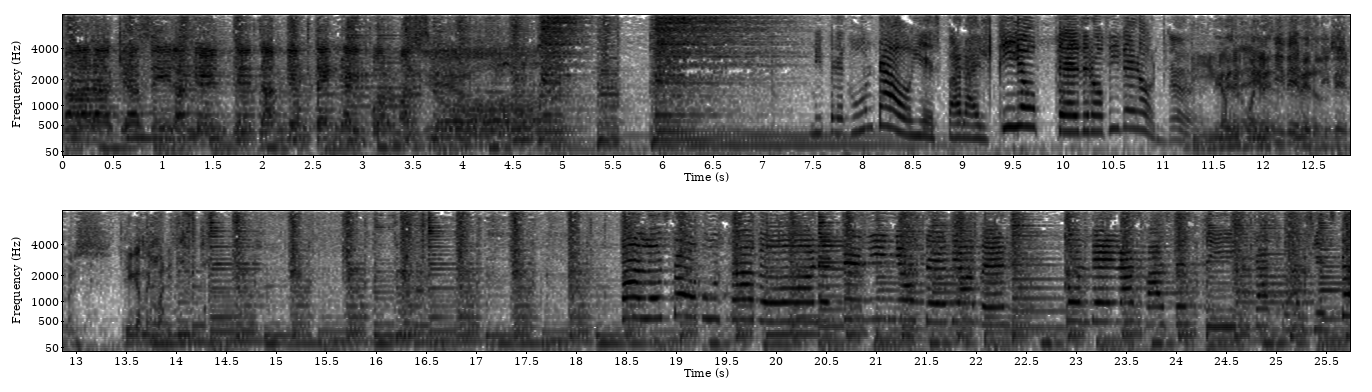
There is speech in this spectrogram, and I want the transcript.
para que así la gente también tenga información. Mi pregunta hoy es para el tío Pedro Viverón. Dígame, Juanito. Viveros, viveros. Dígame, Juanito. Para los abusadores de niños debe haber condenas más estrictas o así es que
